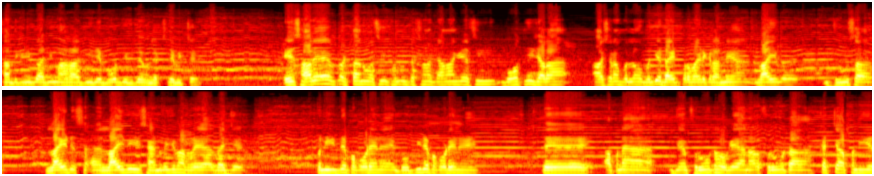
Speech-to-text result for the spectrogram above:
ਸੰਤ ਗਰੀਬਦਾਸ ਜੀ ਮਹਾਰਾਜ ਜੀ ਦੇ ਬਹੁਤ ਦਿਵਸ ਦੇ ਉਲਕਸ਼ ਦੇ ਵਿੱਚ। ਇਹ ਸਾਰੇ ਭਗਤਾਂ ਨੂੰ ਅਸੀਂ ਤੁਹਾਨੂੰ ਦੱਸਣਾ ਚਾਹਾਂਗੇ, ਅਸੀਂ ਬਹੁਤ ਹੀ ਜ਼ਿਆਦਾ ਆਸ਼ਰਮ ਵੱਲੋਂ ਵਧੀਆ ਡਾਈਟ ਪ੍ਰੋਵਾਈਡ ਕਰਾਉਂਦੇ ਆ ਲਾਈਵ ਜੂਸ ਆ ਲਾਈਡ ਲਾਈਵ ਹੀ ਸੈਂਡਵਿਚ ਬਣ ਰਹੇ ਆ ਵੈਜ ਪਨੀਰ ਦੇ ਪਕੌੜੇ ਨੇ, ਗੋਭੀ ਦੇ ਪਕੌੜੇ ਨੇ। ਤੇ ਆਪਣਾ ਜਿਵੇਂ ਫਰੂਟ ਹੋ ਗਿਆ, ਨਾਲ ਫਰੂਟ ਆ, ਕੱਚਾ ਪਨੀਰ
